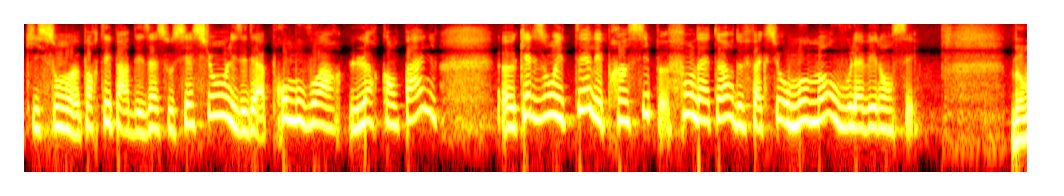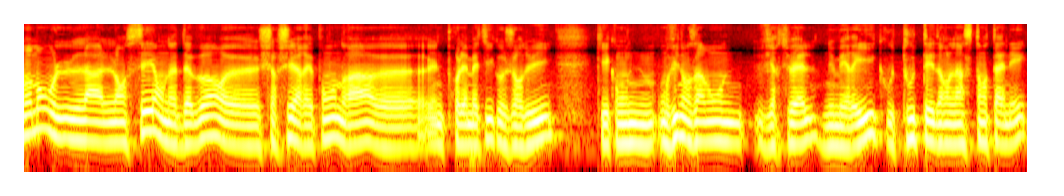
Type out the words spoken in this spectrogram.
qui sont portées par des associations, les aider à promouvoir leur campagne. quels ont été les principes fondateurs de Faxio au moment où vous l'avez lancé? Ben, au moment où on l'a lancé, on a d'abord cherché à répondre à une problématique aujourd'hui qui est qu'on vit dans un monde virtuel, numérique, où tout est dans l'instantané,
